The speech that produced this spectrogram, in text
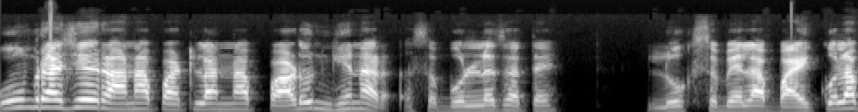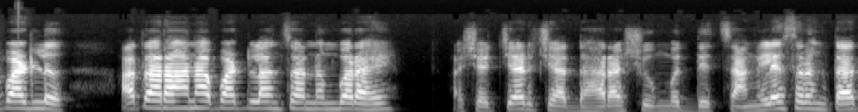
ओमराजे राणा पाटलांना पाडून घेणार असं बोललं जात आहे लोकसभेला बायकोला पाडलं आता राणा पाटलांचा नंबर आहे. अशा चर्चा धाराशिवमध्ये चांगल्याच रंगतात.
